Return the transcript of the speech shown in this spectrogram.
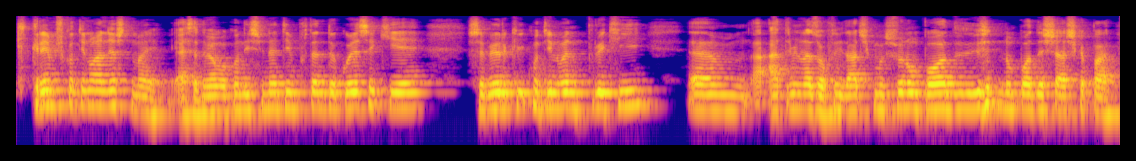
que queremos continuar neste meio. Essa também é uma condicionante importante da coisa, que é saber que continuando por aqui hum, há, há determinadas oportunidades que uma pessoa não pode, não pode deixar escapar.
